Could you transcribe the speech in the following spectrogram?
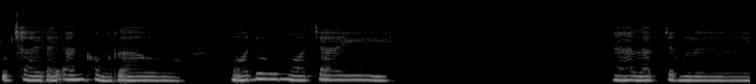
ลูกชายไรอันของเรา หมอดูหมอใจ น่ารักจังเลย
